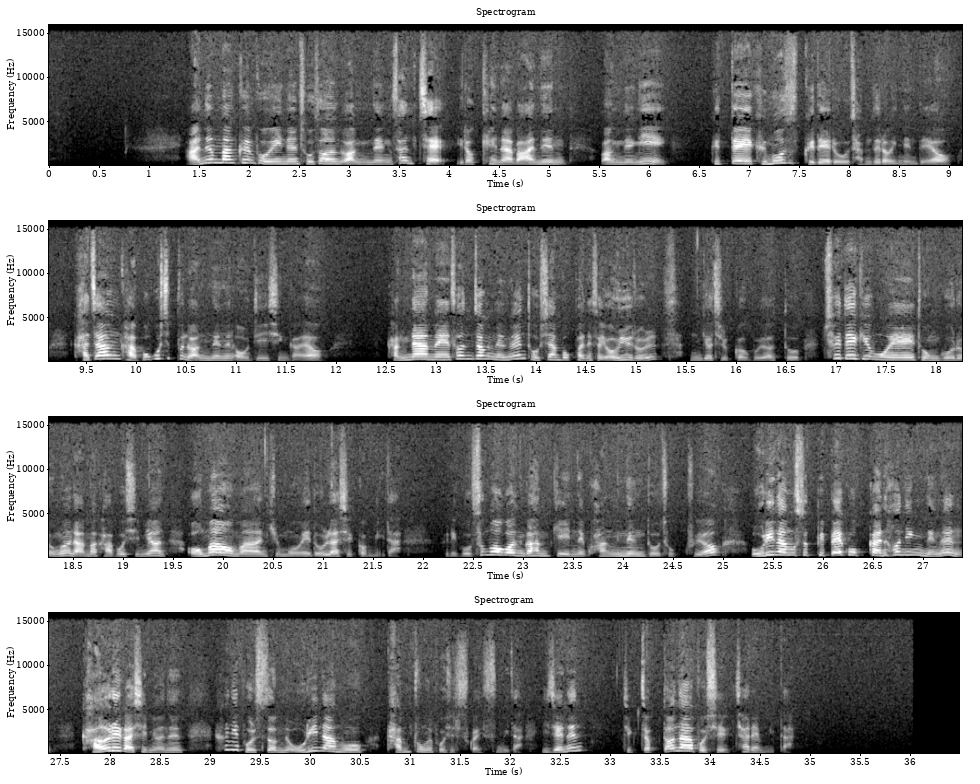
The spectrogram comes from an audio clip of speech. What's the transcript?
아는 만큼 보이는 조선 왕릉 산책 이렇게나 많은 왕릉이 그때의 그 모습 그대로 잠들어 있는데요. 가장 가보고 싶은 왕릉은 어디이신가요? 강남의 선정릉은 도시 한복판에서 여유를 안겨줄 거고요. 또 최대 규모의 동구릉은 아마 가보시면 어마어마한 규모에 놀라실 겁니다. 그리고 수목원과 함께 있는 광릉도 좋고요. 오리나무 숲이 빼곡한 허닝릉은 가을에 가시면은 흔히 볼 수 없는 오리나무 단풍을 보실 수가 있습니다. 이제는 직접 떠나 보실 차례입니다.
